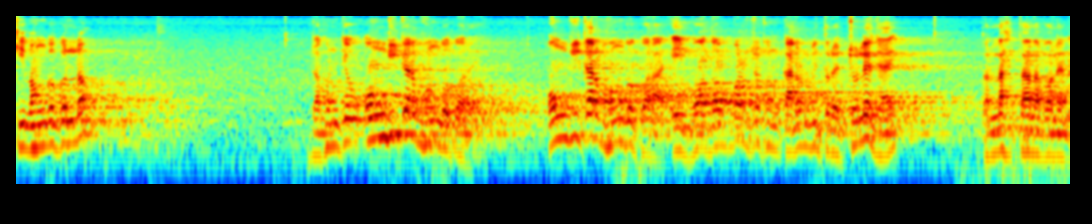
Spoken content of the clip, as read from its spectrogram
কি ভঙ্গ করল? যখন কেউ অঙ্গীকার ভঙ্গ করে অঙ্গীকার ভঙ্গ করা, এই বদ অভ্যাস যখন কারোর ভিতরে চলে যায়, তো আল্লাহ তালা বলেন,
